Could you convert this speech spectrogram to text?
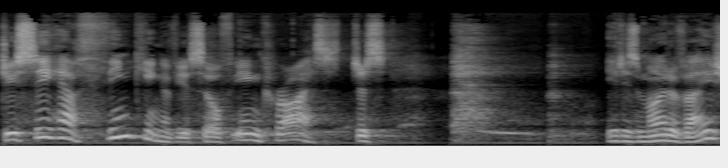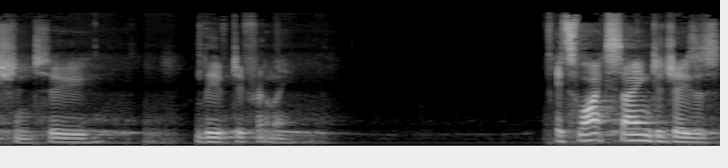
Do you see how thinking of yourself in Christ just it is motivation to live differently? It's like saying to Jesus,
